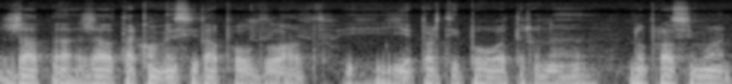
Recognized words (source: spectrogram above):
já, já está convencida a pô-lo de lado e, e a partir para outra na, no próximo ano.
